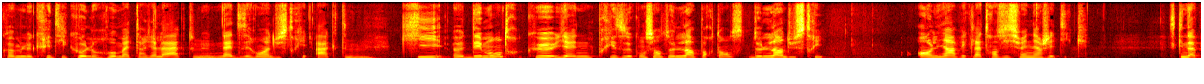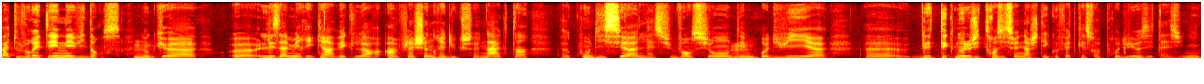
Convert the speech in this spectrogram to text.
comme le Critical Raw Material Act, le mmh. Net Zero Industry Act, mmh. qui euh, démontrent qu'il y a une prise de conscience de l'importance de l'industrie en lien avec la transition énergétique. Ce qui n'a pas toujours été une évidence. Mmh. Donc, euh, les Américains, avec leur Inflation Reduction Act, hein, conditionnent la subvention des mhm. produits euh, des technologies de transition énergétique au fait qu'elles soient produites aux États-Unis.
